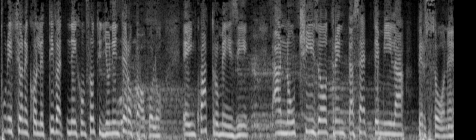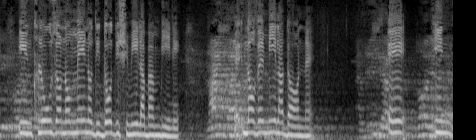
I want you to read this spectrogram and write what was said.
punizione collettiva nei confronti di un intero popolo e in quattro mesi hanno ucciso 37.000 persone, incluso non meno di 12.000 bambini. eh, 9.000 donne e, in,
